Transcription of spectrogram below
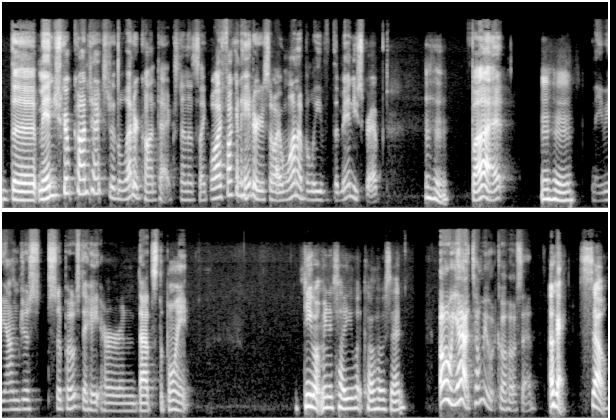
the manuscript context or the letter context and it's like well i fucking hate her so i want to believe the manuscript Mhm. but Mhm. maybe i'm just supposed to hate her and that's the point Do you want me to tell you what Coho said? oh yeah tell me what coho said Okay, so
